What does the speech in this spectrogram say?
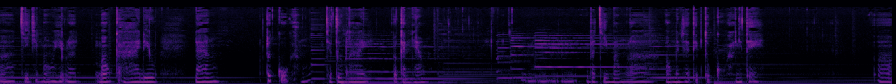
À, chị chỉ mong hiểu là mong cả hai đều đang rất cố gắng cho tương lai ở cạnh nhau. Và chị mong là bọn mình sẽ tiếp tục cố gắng như thế. Ờ,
